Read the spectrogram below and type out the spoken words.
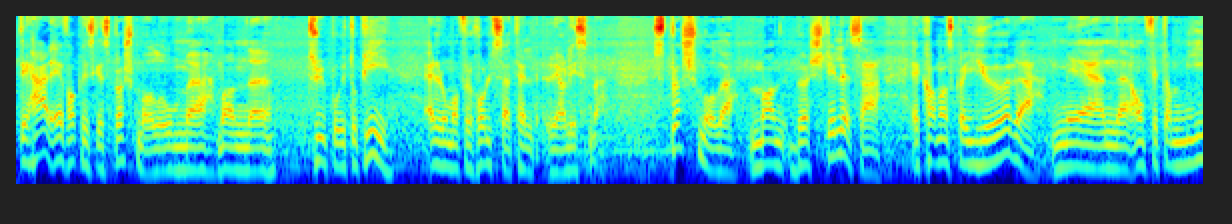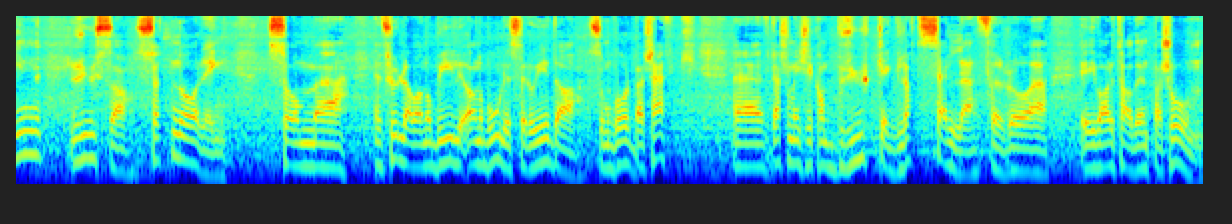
det her er faktisk et spørsmål om eh, man tror på utopi, eller om man forholder seg til realisme. Spørsmålet man bør stille seg, er hva man skal gjøre med en amfetaminrusa 17-åring som eh, er full av anabole steroider, som går berserk. Eh, dersom man ikke kan bruke glattcelle for å eh, ivareta den personen,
